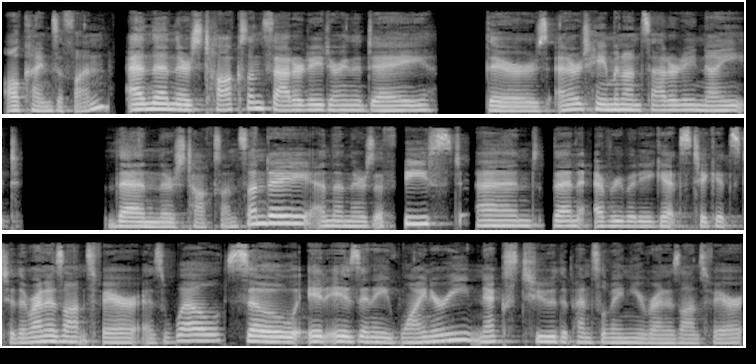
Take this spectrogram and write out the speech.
all kinds of fun. And then there's talks on Saturday during the day. There's entertainment on Saturday night. Then there's talks on Sunday, and then there's a feast, and then everybody gets tickets to the Renaissance Fair as well. So it is in a winery next to the Pennsylvania Renaissance Fair.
